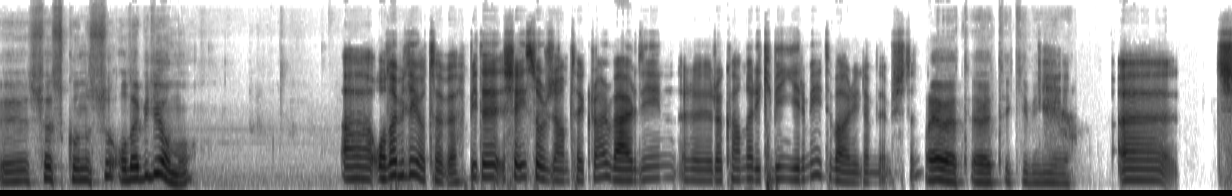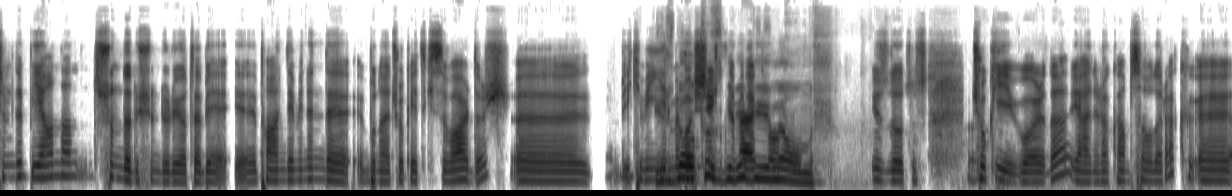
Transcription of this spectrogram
e, söz konusu olabiliyor mu? Aaa, olabiliyor tabii. Bir de şeyi soracağım tekrar, verdiğin, eee, rakamlar 2020 itibariyle mi demiştin? Evet, evet 2020. Eee, şimdi bir yandan şunu da düşündürüyor tabii, eee, pandeminin de buna çok etkisi vardır. Eee, 2020 başı, %30 işte, gibi belki büyüme olmuş. %30 çok iyi bu arada, yani rakamsal olarak. Eee,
